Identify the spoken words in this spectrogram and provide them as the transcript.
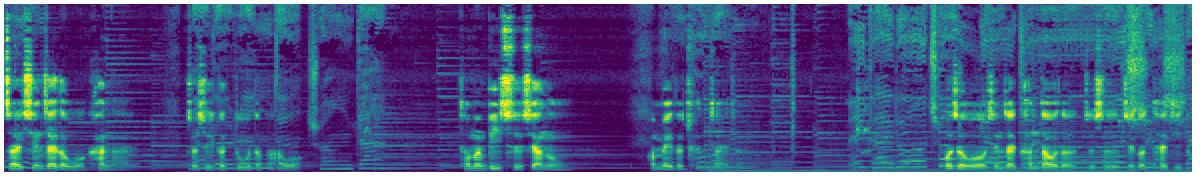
在现在的我看来。这是一个度的把握，他们彼此相融，完美的存在着。或者我现在看到的只是这个太极图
